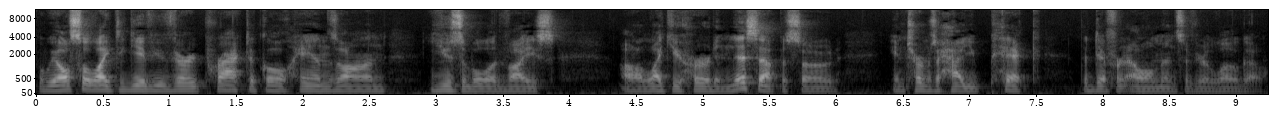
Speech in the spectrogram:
but we also like to give you very practical hands-on usable advice uh, like you heard in this episode in terms of how you pick the different elements of your logo.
